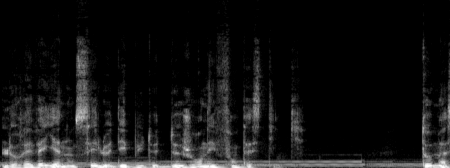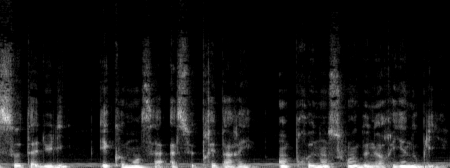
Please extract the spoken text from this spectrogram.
Le réveil annonçait le début de deux journées fantastiques. Thomas sauta du lit et commença à se préparer en prenant soin de ne rien oublier.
